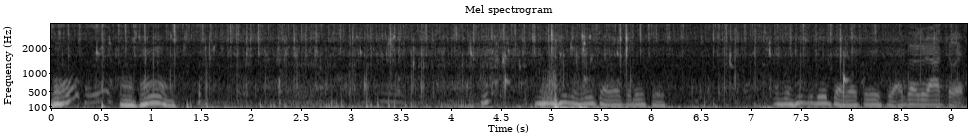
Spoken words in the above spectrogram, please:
I to go down to it.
